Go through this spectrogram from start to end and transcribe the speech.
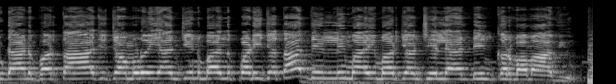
ઉડાન ભરતા જ જમણું એન્જિન બંધ પડી જતા દિલ્હીમાં ઇમરજન્સી લેન્ડિંગ કરવામાં આવ્યું.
